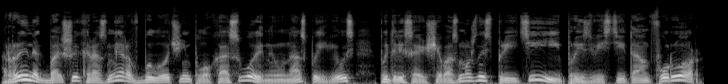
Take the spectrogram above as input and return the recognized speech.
«Рынок больших размеров был очень плохо освоен, и у нас появилась потрясающая возможность прийти и произвести там фурор».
